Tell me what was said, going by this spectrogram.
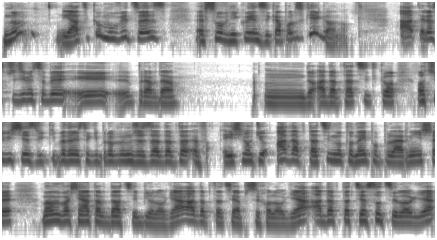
No, ja tylko mówię, co jest w słowniku języka polskiego, no. A teraz przejdziemy sobie, yy, yy, prawda, mm, do adaptacji, tylko oczywiście z Wikipedią jest taki problem, że jeśli chodzi o adaptację, no to najpopularniejsze mamy właśnie adaptację biologia, adaptacja psychologia, adaptacja socjologia,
